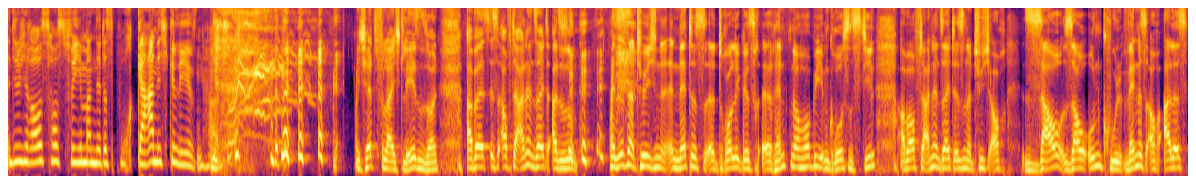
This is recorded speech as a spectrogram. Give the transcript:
die du hier raushaust für jemanden, der das Buch gar nicht gelesen hat. Ich hätte es vielleicht lesen sollen, aber es ist auf der anderen Seite, also so, es ist natürlich ein nettes, äh, drolliges äh, Rentner-Hobby im großen Stil, aber auf der anderen Seite ist es natürlich auch sau, sau uncool, wenn es auch alles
